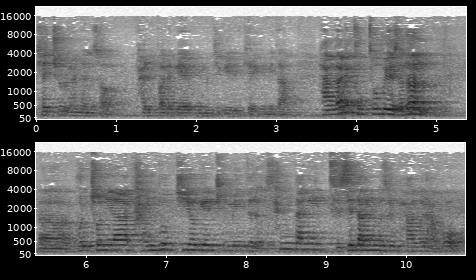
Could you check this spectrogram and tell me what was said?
제출을 하면서 발빠르게 움직일 계획입니다. 한간의 국토부에서는 어, 고촌이나 강북 지역의 주민들은 상당히 드세다는 것을 파악을 하고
